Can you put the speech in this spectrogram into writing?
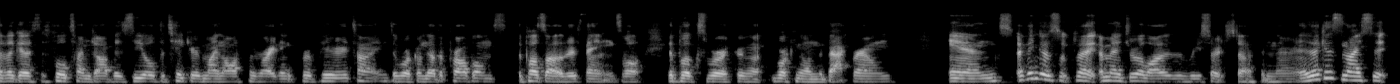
of I guess a full-time job is you'll to take your mind off of writing for a period of time to work on the other problems, to puzzle other things while the book's working on working on the background. And I think it was like I mean I drew a lot of the research stuff in there. And I think it's nice that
